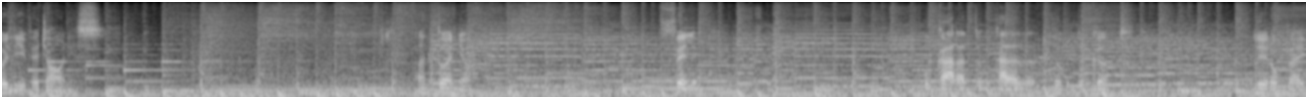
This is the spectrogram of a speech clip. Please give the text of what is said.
Olivia Jones. Antônio. Philip. O cara do, o cara do, do, canto. Little Peg.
